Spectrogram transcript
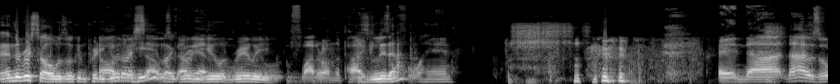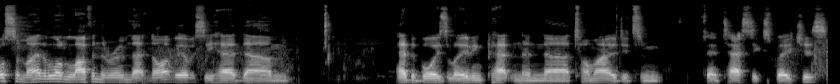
And the Rissole was looking pretty Oh, good, I hear. Like going. Rudy Had Hill little- had really. little flutter on the page lit up. beforehand. and uh, no, it was awesome, mate. A lot of love in the room that night. We obviously had um, had the boys leaving. Patton and uh, Tomo did some fantastic speeches,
